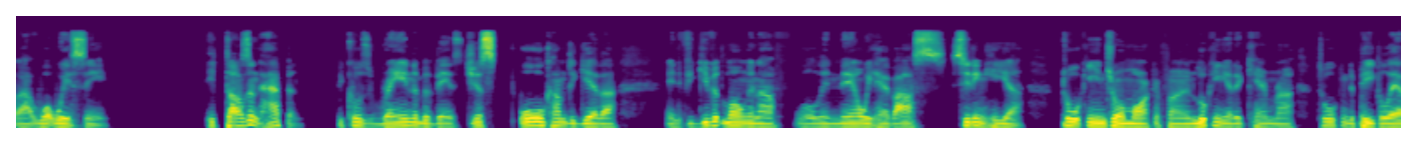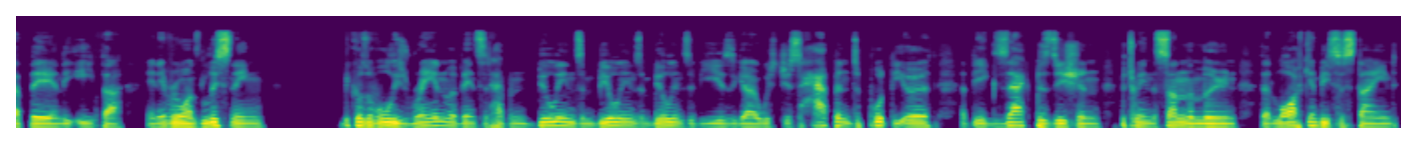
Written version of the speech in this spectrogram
uh, what we're seeing. It doesn't happen because random events just all come together. And if you give it long enough, well, then now we have us sitting here talking into a microphone, looking at a camera, talking to people out there in the ether, and everyone's listening because of all these random events that happened billions and billions and billions of years ago, which just happened to put the Earth at the exact position between the sun and the moon that life can be sustained.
